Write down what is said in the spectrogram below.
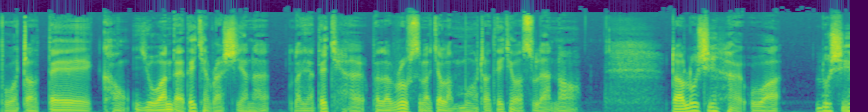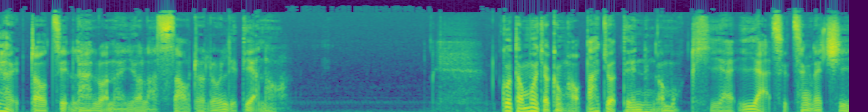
bộ rồi để không yuan để thế cho Russia nó là giờ thế cho Belarus nó cho là mua rồi thế cho Australia nó rồi lúc sẽ hở lúc sẽ hở rồi chỉ là luật này do là sau rồi lúc liệt nó กูต้องมั่วจะกงหอป้าจวดเต้นเอาหมกเขียอีหยาสิชังได้ชี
